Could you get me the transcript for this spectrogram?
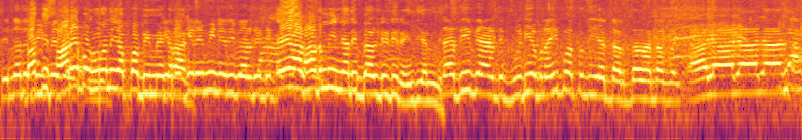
ਤਿੰਨਾਂ ਦੇ ਬਾਕੀ ਸਾਰੇ ਪਸ਼ੂਆਂ ਦੀ ਆਪਾਂ ਬੀਮੇ ਕਰਾ ਕਿੰਨੇ ਕੇ ਕਿੰਨੇ ਮਹੀਨੇ ਦੀ ਵੈਲਿਡਿਟੀ ਇਹ 8-8 ਮਹੀਨਿਆਂ ਦੀ ਵੈਲਿਡਿਟੀ ਰਹਿੰਦੀ ਇਹਨਾਂ ਦੀ ਦਾਦੀ ਵੈਲਿਡਿਟੀ ਵੀਡੀਓ ਬਣਾਈ ਪੁੱਤ ਦੀ ਆ ਡਰਦਾ ਸਾਡਾ ਬਾਈ। ਆ ਜਾ ਆ ਜਾ ਆ ਜਾ ਆ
